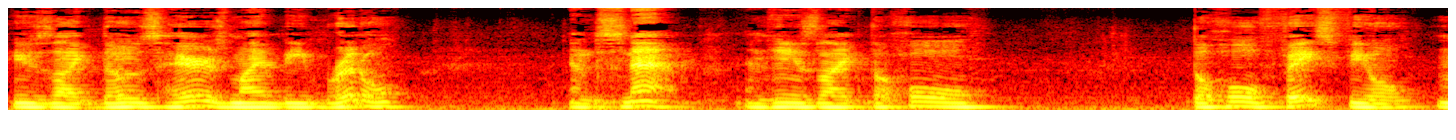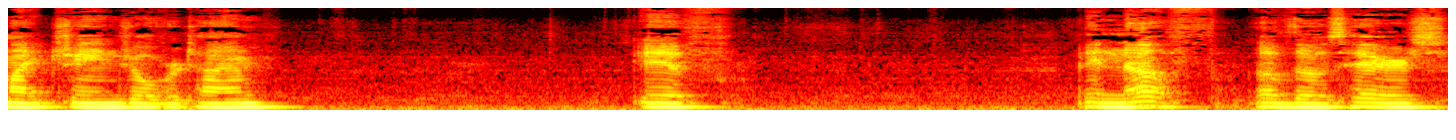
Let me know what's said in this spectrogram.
he's like, those hairs might be brittle and snap. And he's like, the whole, the whole face feel might change over time if enough of those hairs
